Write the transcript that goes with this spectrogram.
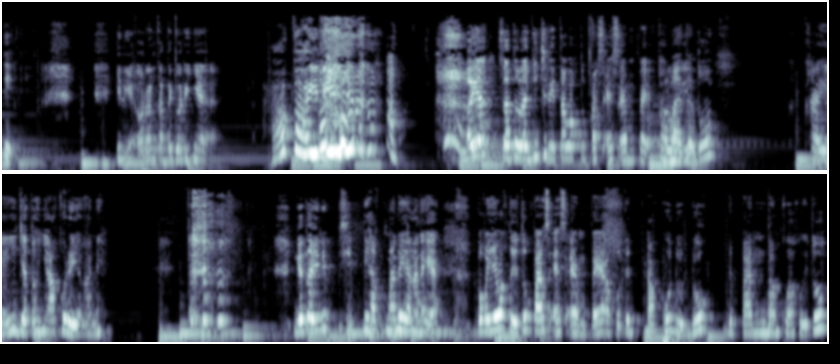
Dek orang kategorinya apa ini? Oh ya satu lagi cerita waktu pas SMP kalau tuh? itu kayaknya jatuhnya aku deh yang aneh. Gak tau ini si pihak mana yang aneh ya. Pokoknya waktu itu pas SMP aku tuh aku duduk depan bangku aku itu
